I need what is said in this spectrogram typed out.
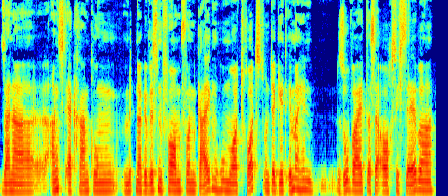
seiner Angsterkrankung mit einer gewissen Form von Galgenhumor trotzt und der geht immerhin so weit, dass er auch sich selber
